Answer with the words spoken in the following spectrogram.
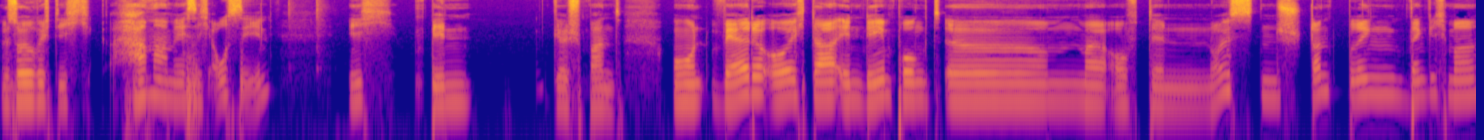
Es soll richtig hammermäßig aussehen. Ich bin gespannt und werde euch da in dem Punkt ähm, mal auf den neuesten Stand bringen, denke ich mal.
